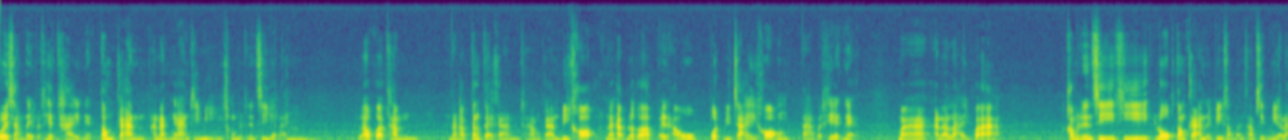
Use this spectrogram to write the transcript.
บริษัทในประเทศไทยเนี่ยต้องการพนักงานที่มี competency อะไรอืมเราก็ทำ นะครับตั้งแต่การทำการวิเคราะห์นะครับ แล้วก็ไปเอาบทวิจัยของต่างประเทศเนี่ยมา analyze ว่า competency ที่โลกต้องการในปี 2030 มีอะไร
